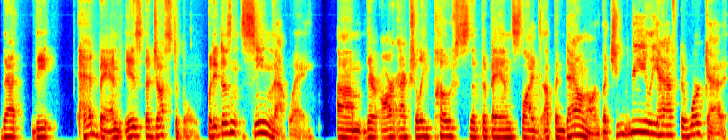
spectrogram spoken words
that the headband is adjustable, but it doesn't seem that way. Um, there are actually posts that the band slides up and down on, but you really have to work at it.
